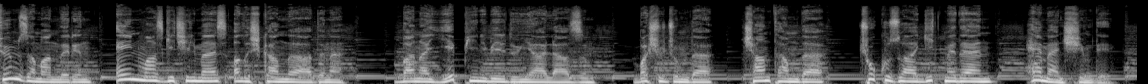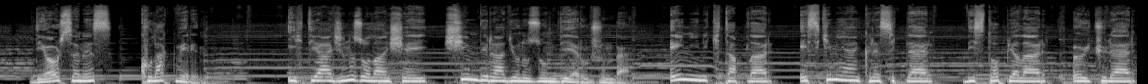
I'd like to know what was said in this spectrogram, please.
tüm zamanların en vazgeçilmez alışkanlığı adına. Bana yepyeni bir dünya lazım. Başucumda, çantamda, çok uzağa gitmeden hemen şimdi. Diyorsanız kulak verin. İhtiyacınız olan şey şimdi radyonuzun diğer ucunda. En yeni kitaplar, eskimeyen klasikler, distopyalar, öyküler,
